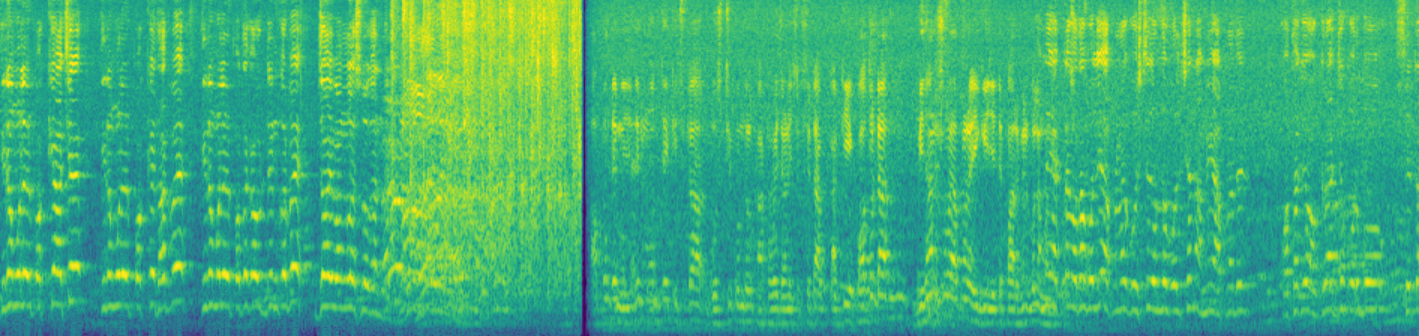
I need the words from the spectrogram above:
তৃণমূলের পক্ষে আছে, তৃণমূলের পক্ষে থাকবে, তৃণমূলের পতাকা উড্ডীন করবে। জয় বাংলা স্লোগান। আপনাদের নিজেদের মধ্যে কিছুটা গোষ্ঠী কোন্দল কাটা হয়ে দাঁড়িয়েছে সেটা কাটিয়ে কতটা বিধানসভায় আপনারা এগিয়ে যেতে পারবেন বলে আমি একটা কথা বলি আপনারা গোষ্ঠীদ্বন্দ্ব বলছেন আমি আপনাদের কথাকে অগ্রাহ্য করব সেটা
